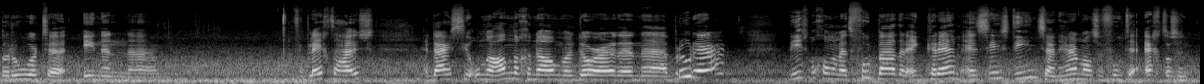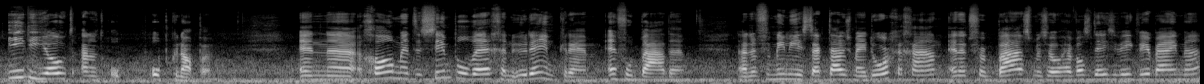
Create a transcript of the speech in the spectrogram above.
beroerte in een uh, verpleeghuis. En daar is hij onder handen genomen door een uh, broeder. Die is begonnen met voetbaden en crème. En sindsdien zijn Herman zijn voeten echt als een idioot aan het op opknappen. En uh, gewoon met een simpelweg een ureumcrème en voetbaden. Nou, de familie is daar thuis mee doorgegaan. En het verbaast me zo. Hij was deze week weer bij me.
